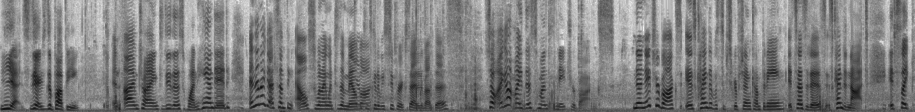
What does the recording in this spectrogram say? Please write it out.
yes, there's the puppy and I'm trying to do this one-handed. And then I got something else when I went to the mailbox. He's gonna be super excited about this. So I got my this month's Nature Box. Now, Nature Box is kind of a subscription company. It says it is. It's kind of not. It's like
